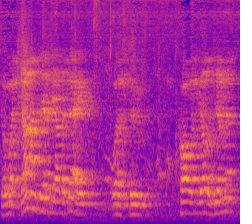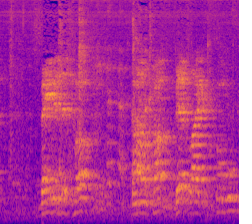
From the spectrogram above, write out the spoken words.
So what John did the other day was to call it illegitimate, baited this hook, Donald Trump bit like a fool.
